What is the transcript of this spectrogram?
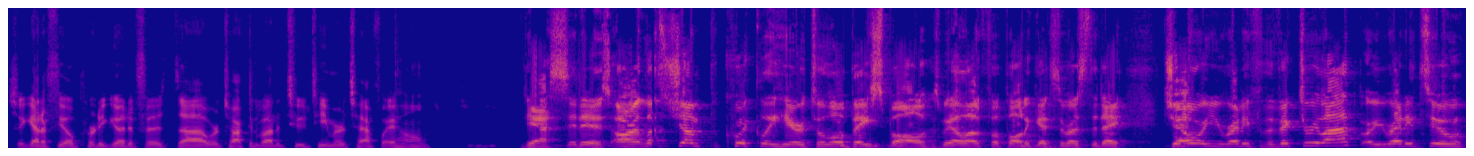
so you got to feel pretty good if it. Uh, we're talking about a two-teamer. It's halfway home. Yes, it is. All right, let's jump quickly here to a little baseball because we got a lot of football to get to the rest of the day. Joe, are you ready for the victory lap? Are you ready to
